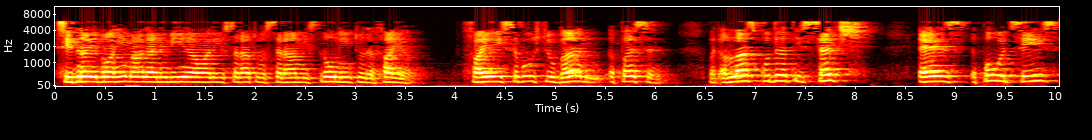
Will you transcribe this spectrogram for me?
Sayyidina Ibrahim ala nabiyina wa salatu wasalam is thrown into the fire. Fire is supposed to burn a person. But Allah's qudrat is such, as a poet says,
